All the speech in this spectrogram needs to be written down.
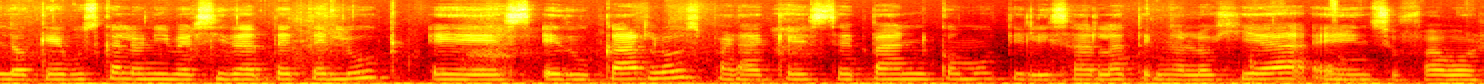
Lo que busca la Universidad de Teluc es educarlos para que sepan cómo utilizar la tecnología en su favor.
